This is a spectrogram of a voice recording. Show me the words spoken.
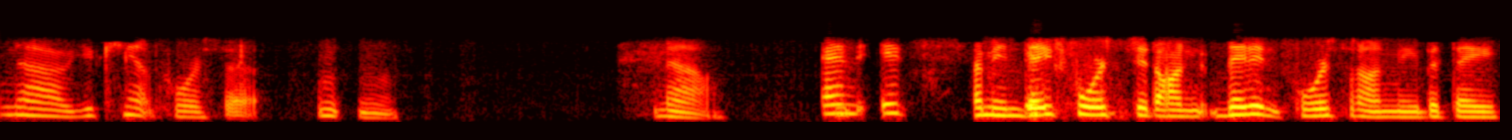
No, you can't force it. Mm-mm. No. And it's I mean, they forced it on. They didn't force it on me, but they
